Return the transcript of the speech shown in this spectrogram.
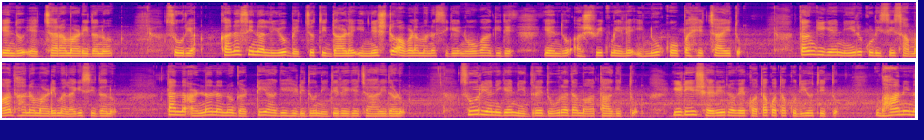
ಎಂದು ಎಚ್ಚರ ಮಾಡಿದನು ಸೂರ್ಯ. ಕನಸಿನಲ್ಲಿಯೂ ಬೆಚ್ಚುತ್ತಿದ್ದಾಳೆ. ಇನ್ನೆಷ್ಟು ಅವಳ ಮನಸ್ಸಿಗೆ ನೋವಾಗಿದೆ ಎಂದು ಅಶ್ವಿಕ್ ಮೇಲೆ ಇನ್ನೂ ಕೋಪ ಹೆಚ್ಚಾಯಿತು. ತಂಗಿಗೆ ನೀರು ಕುಡಿಸಿ ಸಮಾಧಾನ ಮಾಡಿ ಮಲಗಿಸಿದನು. ತನ್ನ ಅಣ್ಣನನ್ನು ಗಟ್ಟಿಯಾಗಿ ಹಿಡಿದು ನಿದಿರೆಗೆ ಜಾರಿದಳು. ಸೂರ್ಯನಿಗೆ ನಿದ್ರೆ ದೂರದ ಮಾತಾಗಿತ್ತು. ಇಡೀ ಶರೀರವೇ ಕೊತ ಕೊತ ಕುದಿಯುತ್ತಿತ್ತು. ಭಾನಿನ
